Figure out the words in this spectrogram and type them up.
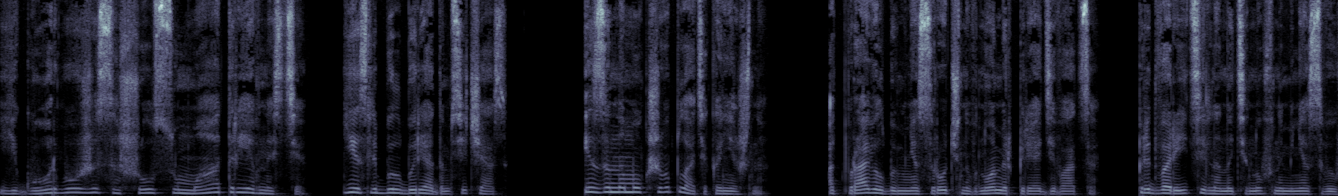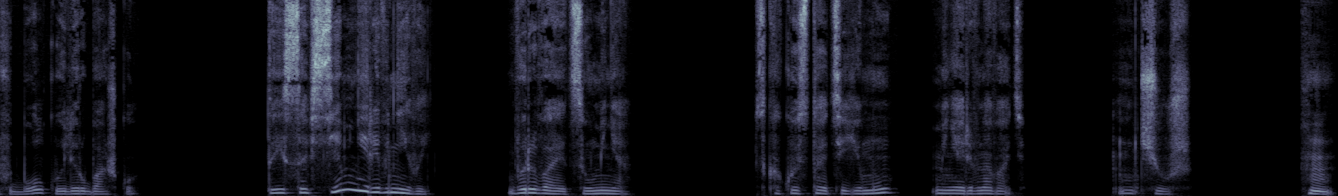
Егор бы уже сошел с ума от ревности, если был бы рядом сейчас. Из-за намокшего платья, конечно. Отправил бы меня срочно в номер переодеваться, предварительно натянув на меня свою футболку или рубашку. «Ты совсем не ревнивый?» — вырывается у меня. С какой стати ему меня ревновать? Чушь. Хм,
